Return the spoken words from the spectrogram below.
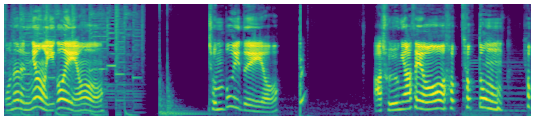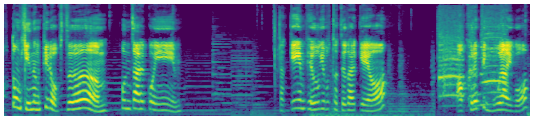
오늘은요 이거예요. 존보이드예요. 아 조용히 하세요. 협, 협동 협동 기능 필요 없음. 혼자 할 거임. 자 게임 배우기부터 들어갈게요. 아 그래픽 뭐야 이거?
